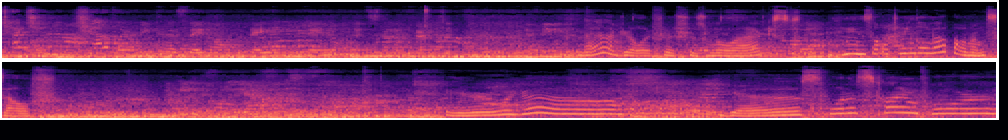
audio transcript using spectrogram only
Touching each other. because That jellyfish is relaxed. He's all tangled up on himself. Here we go. Guess what it's time for?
